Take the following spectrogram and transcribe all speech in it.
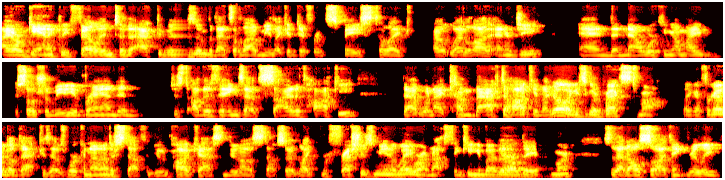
I organically fell into the activism, but that's allowed me like a different space to like outlet a lot of energy. And then now working on my social media brand and just other things outside of hockey that when I come back to hockey, I'm like, oh, I get to go to practice tomorrow. Like I forgot about that because I was working on other stuff and doing podcasts and doing all this stuff. So it like refreshes me in a way where I'm not thinking about it all day anymore. So that also I think really,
